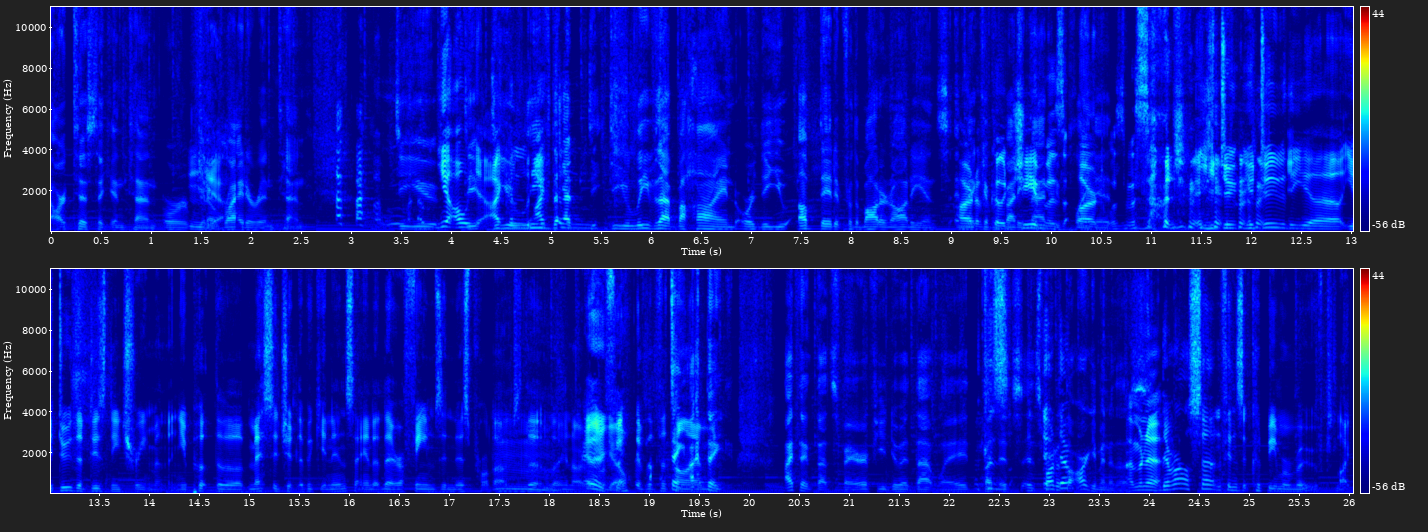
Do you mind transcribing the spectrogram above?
artistic intent or you know Yeah. writer intent? Do you Yeah, oh do, yeah, do I you can- leave I that can- do, do you leave that behind or do you update it for the modern audience and Part make of everybody mad who Kojima's played art it? was misogyny. you do you do the uh, you do the Disney treatment and you put the message at the beginning saying that there are themes in this product that Mm. you know Yeah, there you go. reflective of the I think, I time. think I think that's fair if you do it that way, but Because it's it's there- part of the argument of this. I'm gonna. there are certain things that could be removed. Like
